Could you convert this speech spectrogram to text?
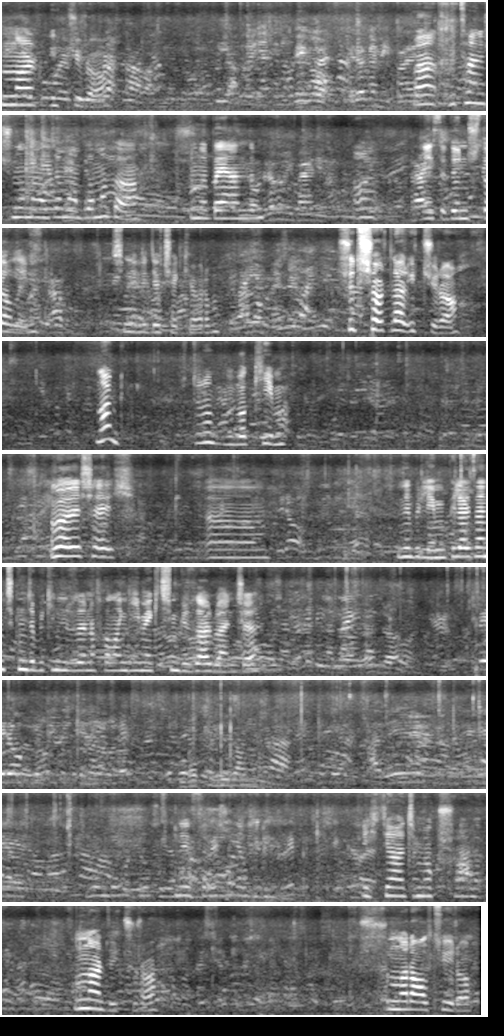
Şunlar 3 euro. Ben bir tane şundan alacağım ablama da. Şunu beğendim. Neyse dönüşte alayım. Şimdi video çekiyorum. Şu tişörtler 3 euro. Bunlar Durun bir bakayım. Böyle şey ıı, ne bileyim plajdan çıkınca bikinin üzerine falan giymek için güzel bence. Neyse. İhtiyacım yok şu an. Bunlar da 3 euro. Şunlar 6 euro.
